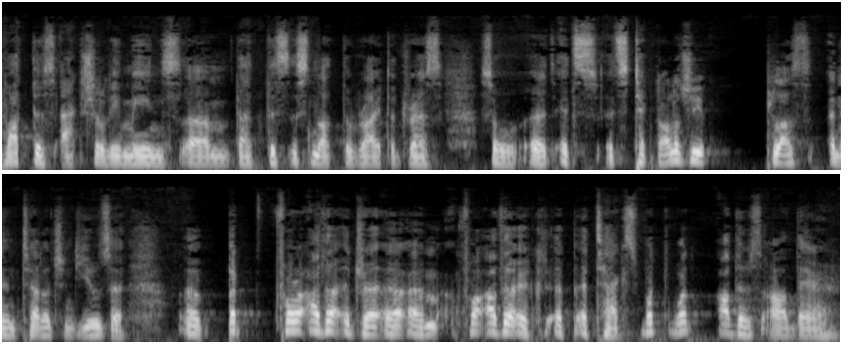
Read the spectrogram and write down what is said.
what this actually means, um, that this is not the right address. So uh, it's it's technology plus an intelligent user. Uh, but for other uh, um, for other attacks, what what others are there?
